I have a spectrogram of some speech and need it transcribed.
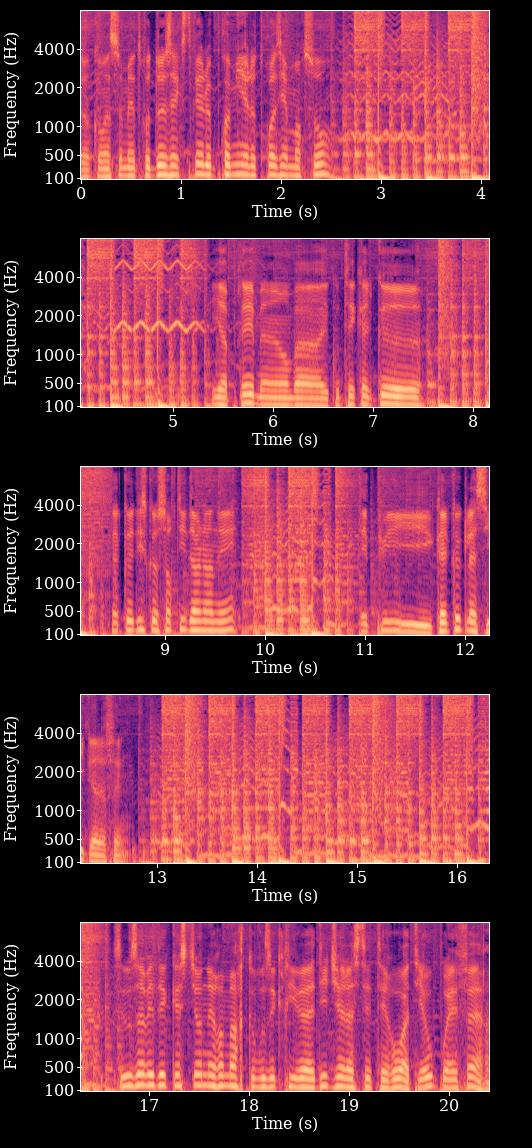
Donc on va se mettre deux extraits, le premier et le troisième morceau. Et après ben, on va écouter quelques, quelques disques sortis dans l'année. Et puis quelques classiques à la fin. Si vous avez des questions, des remarques, vous écrivez à djlastetero.yahoo.fr.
